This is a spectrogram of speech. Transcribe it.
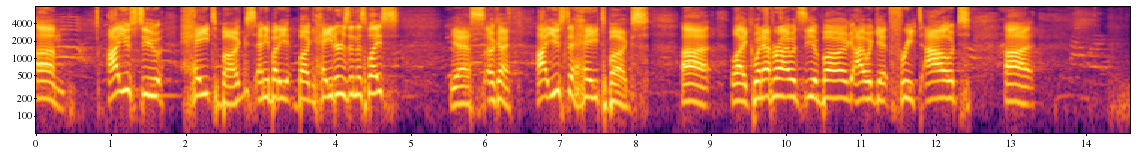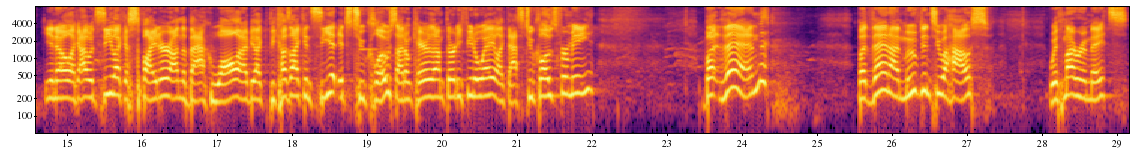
Um, I used to hate bugs. Anybody bug haters in this place? Yes, okay. I used to hate bugs. Uh, like, whenever I would see a bug, I would get freaked out. Uh, you know, like I would see like a spider on the back wall, and I'd be like, because I can see it, it's too close. I don't care that I'm 30 feet away. Like, that's too close for me. But then, but then I moved into a house with my roommates,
